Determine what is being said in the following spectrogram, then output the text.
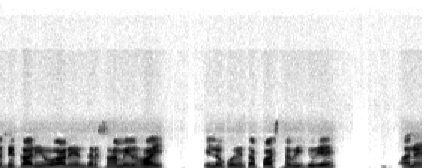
અધિકારીઓ આની અંદર સામેલ હોય, એ લોકોની તપાસ થવી જોઈએ અને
